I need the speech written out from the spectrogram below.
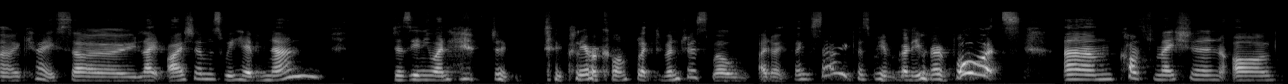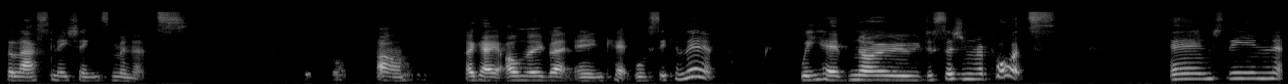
Okay, so late items, we have none. Does anyone have to declare a conflict of interest? Well, I don't think so because we haven't got any reports. Um, confirmation of the last meeting's minutes. Oh, okay, I'll move it and Kat will second that. We have no decision reports. And then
